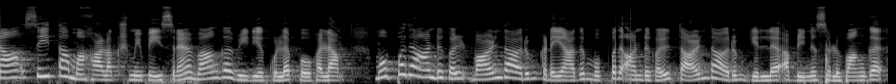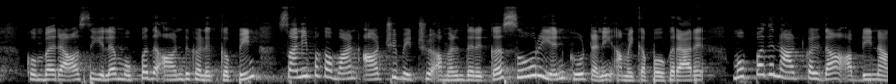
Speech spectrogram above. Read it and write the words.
நான் சீதா மகாலட்சுமி பேசுகிறேன் வாங்க வீடியோக்குள்ளே போகலாம். முப்பது ஆண்டுகள் வாழ்ந்தாரும் கிடையாது. முப்பது ஆண்டுகள் தாழ்ந்தாரும் இல்லை. அப்படின்னு சொல்லுவாங்க. கும்ப ராசியில் முப்பது ஆண்டுகளுக்கு பின் சனி பகவான் ஆட்சி பெற்று அமர்ந்திருக்க சூரியன் கூட்டணி அமைக்கப் போகிறாரு. முப்பது நாட்கள் தான் அப்படின்னா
